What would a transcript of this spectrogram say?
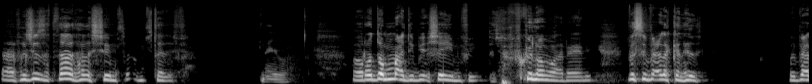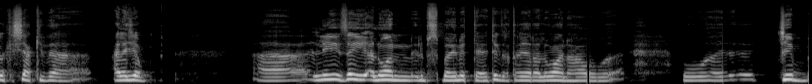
في الجزء الثالث هذا الشيء مخ مختلف، أيوه، رادون ما عاد يبيع شيء مفيد بكل أمانة يعني، بس يبيع لك الhealth ويبيع لك أشياء كذا على جنب، آآ اللي زي ألوان لبس بايونيتا يعني تقدر تغيّر ألوانها و وتجيب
